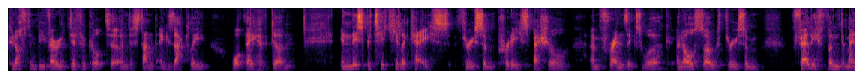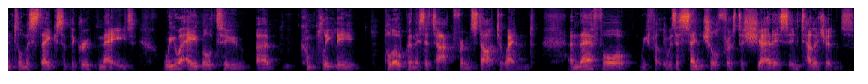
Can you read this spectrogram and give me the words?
can often be very difficult to understand exactly what they have done. In this particular case through some pretty special um, forensics work and also through some fairly fundamental mistakes that the group made, we were able to uh, completely pull open this attack from start to end. And therefore, we felt it was essential for us to share this intelligence,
